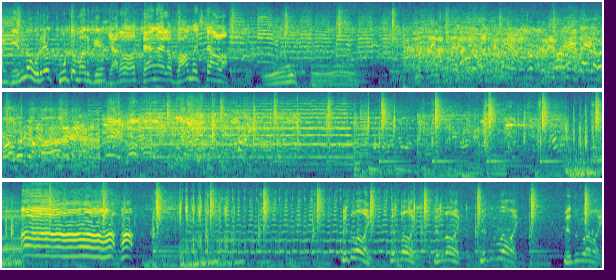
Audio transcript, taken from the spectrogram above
அங்க என்ன ஒரே கூட்டமா இருக்கு? யாரோ தேங்காயில பாம்பு வச்சிட்டாங்களாம். ஓஹோ. மெதுவாவை மெதுவாவை மெதுவாவை மெதுவாவை மெதுவாவை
